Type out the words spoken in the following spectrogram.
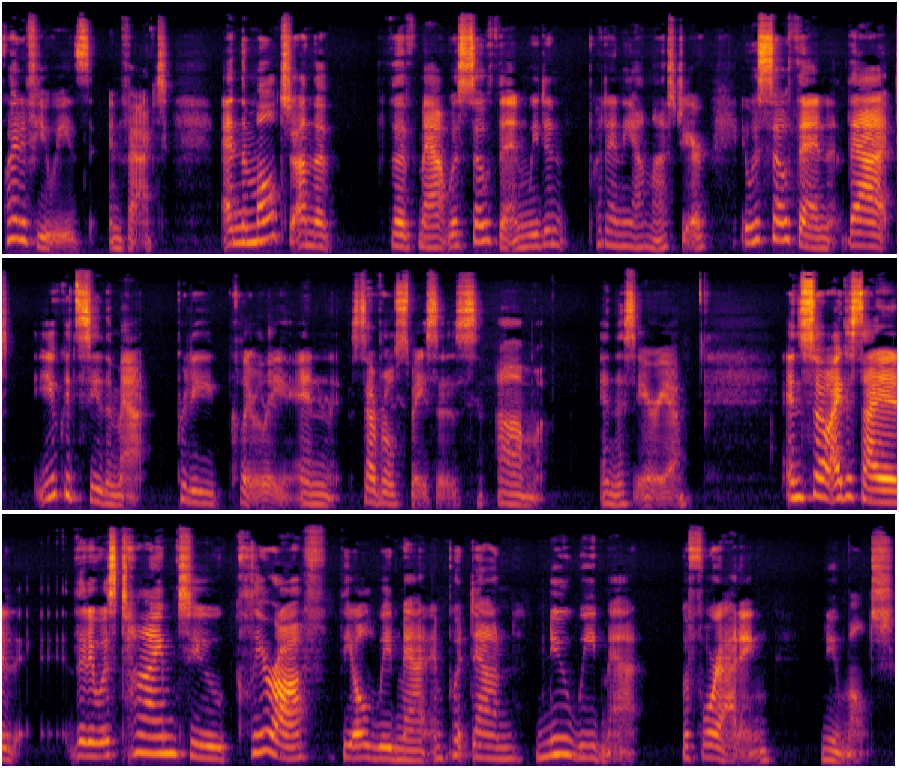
Quite a few weeds, in fact. And the mulch on the the mat was so thin, we didn't put any on last year. It was so thin that you could see the mat pretty clearly in several spaces um, in this area. And so I decided that it was time to clear off the old weed mat and put down new weed mat before adding new mulch.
